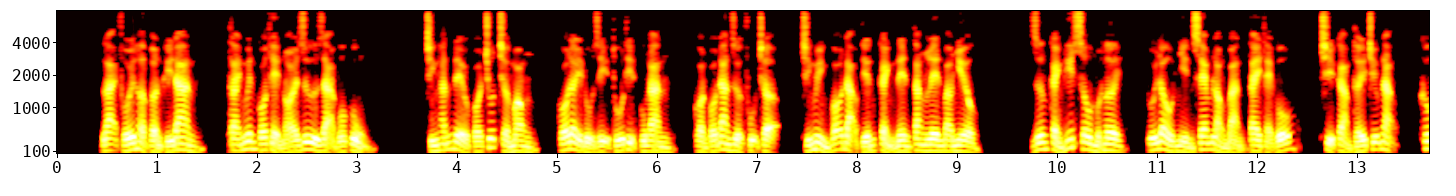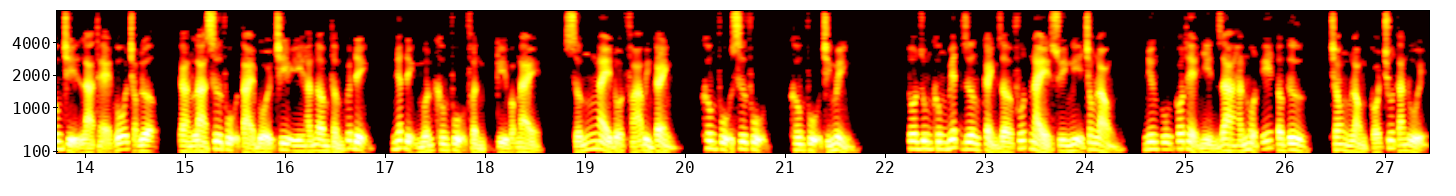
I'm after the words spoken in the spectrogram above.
Lại phối hợp ẩn khí đan, tài nguyên có thể nói dư giả vô cùng. Chính hắn đều có chút chờ mong, có đầy đủ dị thú thịt cung ăn, còn có đan dược phụ trợ, chính mình võ đạo tiến cảnh nên tăng lên bao nhiêu dương cảnh hít sâu một hơi, túi đầu nhìn xem lòng bàn tay thẻ gỗ, chỉ cảm thấy chịu nặng, không chỉ là thẻ gỗ trọng lượng, càng là sư phụ tài bồi chi ý hắn âm thầm quyết định, nhất định muốn không phụ phần kỳ vọng này, sớm ngày đột phá bình cảnh, không phụ sư phụ, không phụ chính mình. Tôn dung không biết dương cảnh giờ phút này suy nghĩ trong lòng, nhưng cũng có thể nhìn ra hắn một ít tâm tư, trong lòng có chút an ủi.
